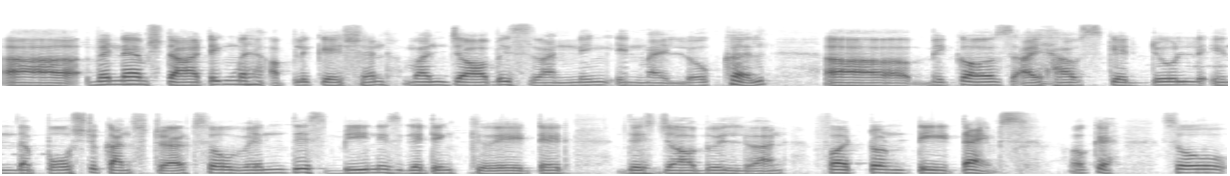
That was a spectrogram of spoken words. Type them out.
uh, when I'm starting my application, one job is running in my local uh, because I have scheduled in the post construct. So when this bean is getting created, this job will run for 20 times. Okay. So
